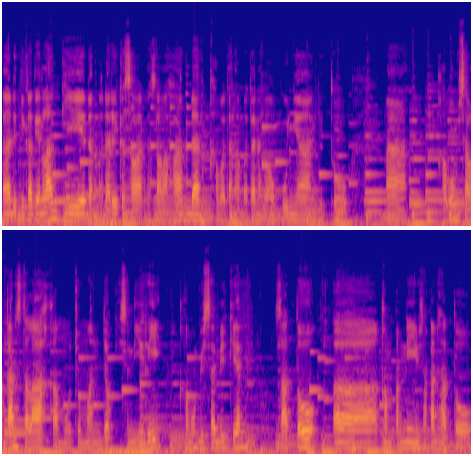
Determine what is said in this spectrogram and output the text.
eh, ditingkatin lagi dari kesalahan-kesalahan dan hambatan-hambatan yang kamu punya gitu. Nah kamu misalkan setelah kamu cuman joki sendiri kamu bisa bikin satu uh, company misalkan satu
